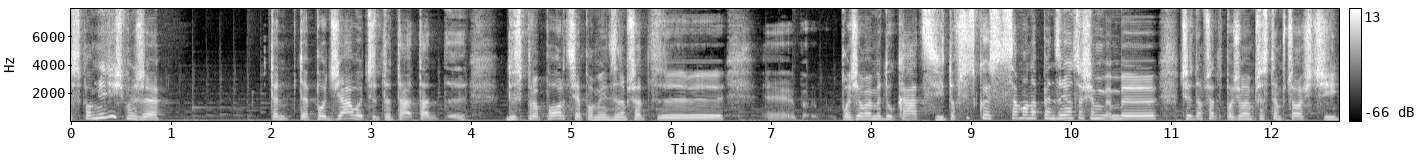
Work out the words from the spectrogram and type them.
wspomnieliśmy, że ten, te podziały, czy te, ta, ta y, dysproporcja pomiędzy na przykład y, y, poziomem edukacji, to wszystko jest samo napędzające się, y, czy na przykład poziomem przestępczości.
